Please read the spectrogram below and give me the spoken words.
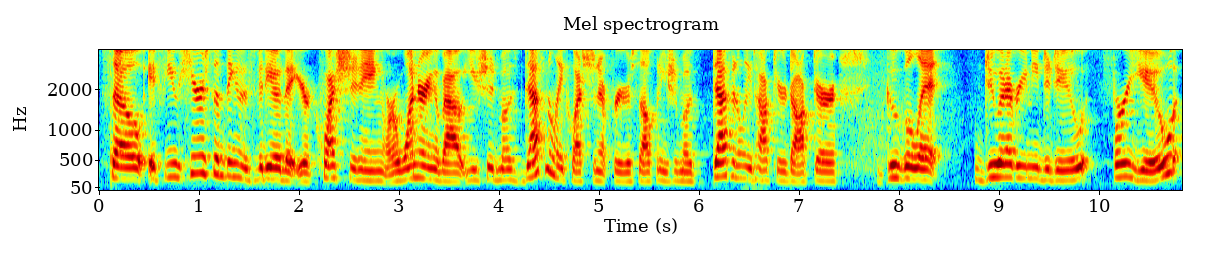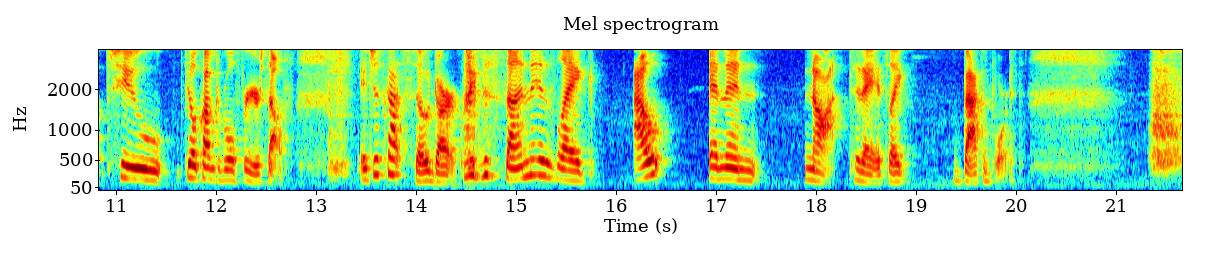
So if you hear something in this video that you're questioning or wondering about, you should most definitely question it for yourself, and you should most definitely talk to your doctor, Google it, do whatever you need to do for you to feel comfortable for yourself. It just got so dark. Like the sun is like out and then not today. It's like back and forth.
